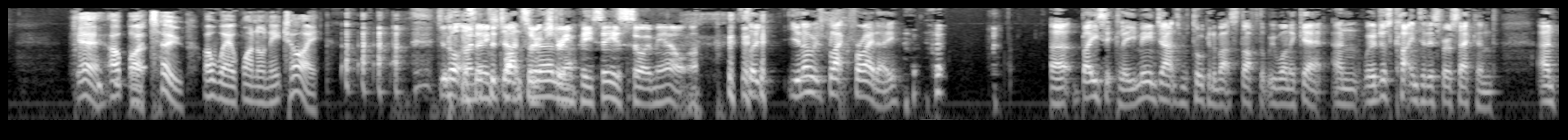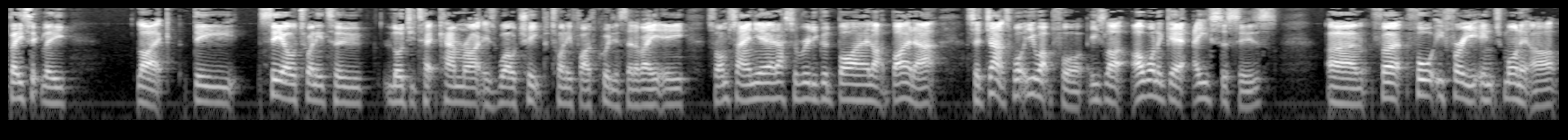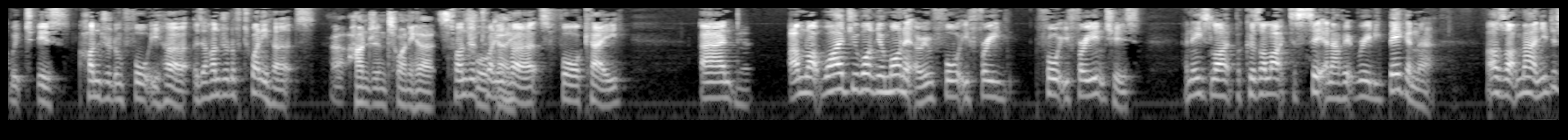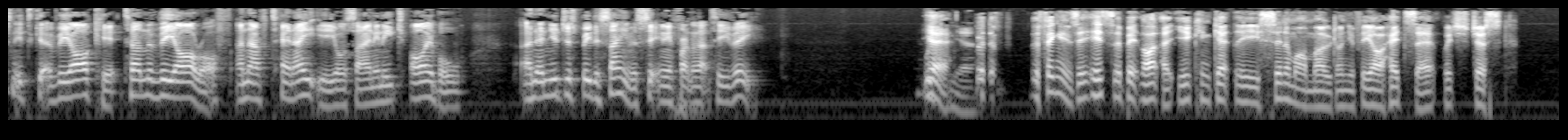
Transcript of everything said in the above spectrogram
Yeah, I'll buy What? two. I'll wear one on each eye. Do you know what I My said new to sponsor, Jansen earlier? Extreme PC, is sorting me out. so you know it's Black Friday. Uh, basically, me and Jansen were talking about stuff that we want to get, and we'll just cut into this for a second. And basically, like the CL22 Logitech camera is well cheap 25 quid instead of 80. So I'm saying, yeah, that's a really good buy. Like, buy that. I said, Jance, what are you up for? He's like, I want to get Asus's um, for 43 inch monitor, which is 140 hertz. Is it 120 hertz? Uh, 120 hertz. 120 4K. hertz, 4K, and Yeah. I'm like, why do you want your monitor in 43, 43 inches? And he's like, because I like to sit and have it really big and that. I was like, man, you just need to get a VR kit, turn the VR off, and have 1080 or something in each eyeball, and then you'd just be the same as sitting in front of that TV. Yeah, Yeah. but the, the thing is, it is a bit like that. You can get the cinema mode on your VR headset, which just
